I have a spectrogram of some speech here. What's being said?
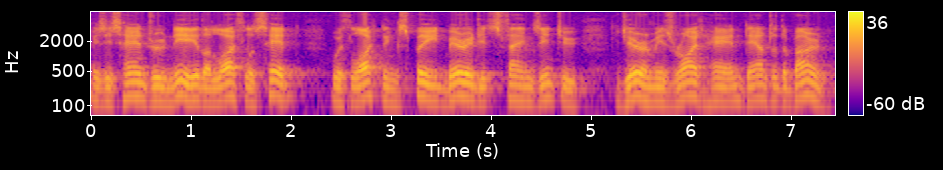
As his hand drew near, the lifeless head, with lightning speed, buried its fangs into Jeremy's right hand down to the bone,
